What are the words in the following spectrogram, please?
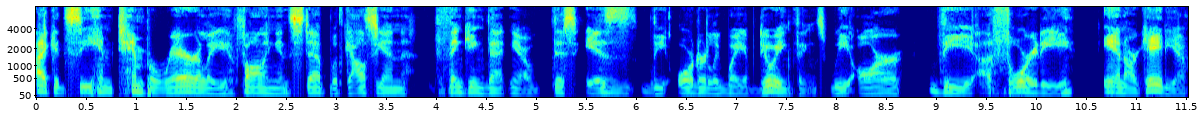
I could see him temporarily falling in step with Galcian, thinking that you know this is the orderly way of doing things. We are the authority in Arcadia.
